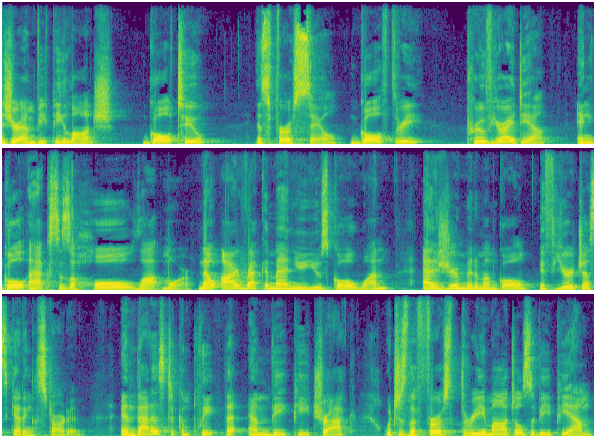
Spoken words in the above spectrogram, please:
is your MVP launch. Goal two is first sale. Goal three, prove your idea. And goal X is a whole lot more. Now, I recommend you use goal one as your minimum goal if you're just getting started. And that is to complete the MVP track, which is the first three modules of EPM,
